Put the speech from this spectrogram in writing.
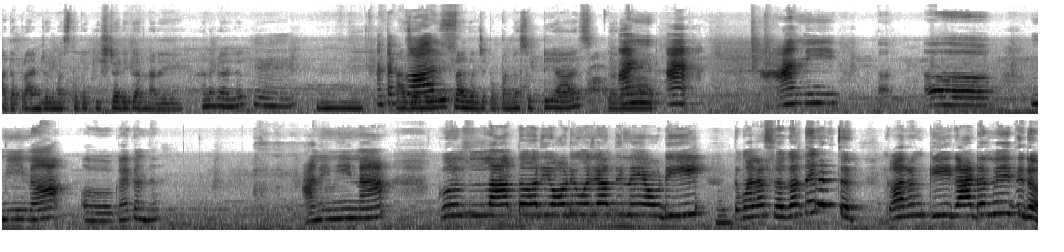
आता प्रांजल मस्तपैकी स्टडी करणार आहे है ना प्रांजल हम्म. हम्म. आता आज आहे प्रांजलच्या पप्पांना सुट्टी आज तर आणि आ- आणि अ, मी ना अ, काय करणार आणि मी ना कुसला तर एवढी मजा येते ना एवढी हं. तर मला सगळं ते भेटतं कारण की गार्डन मी तिथं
